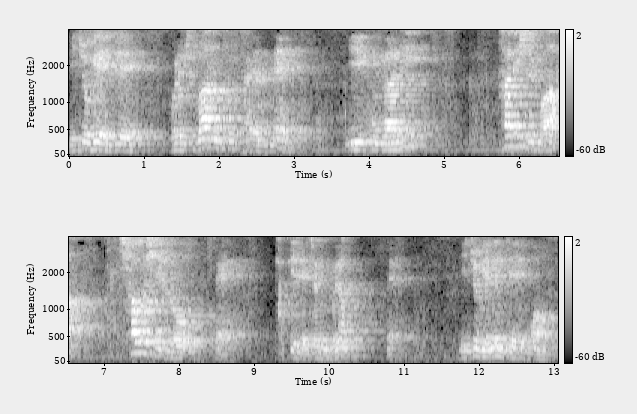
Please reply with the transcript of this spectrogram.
이쪽에 이제 원래 주방으로 자리였는데 이 공간이 탈의실과 샤워실로 네, 바뀔 예정이고요. 네. 이쪽에는 이제 뭐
